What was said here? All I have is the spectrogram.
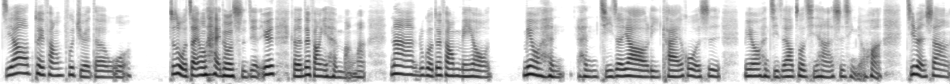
只要对方不觉得我就是我占用太多时间，因为可能对方也很忙嘛。那如果对方没有没有很很急着要离开，或者是没有很急着要做其他的事情的话，基本上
